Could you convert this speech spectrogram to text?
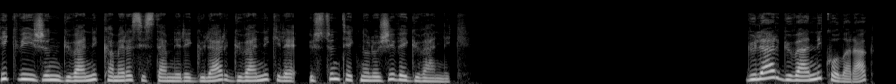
Hikvision güvenlik kamera sistemleri Güler Güvenlik ile üstün teknoloji ve güvenlik. Güler Güvenlik olarak,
